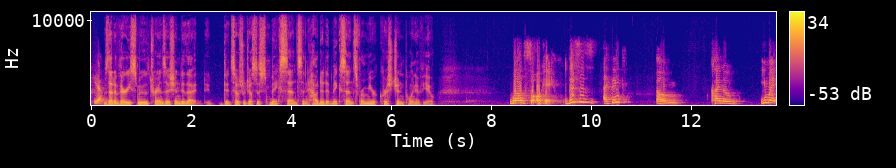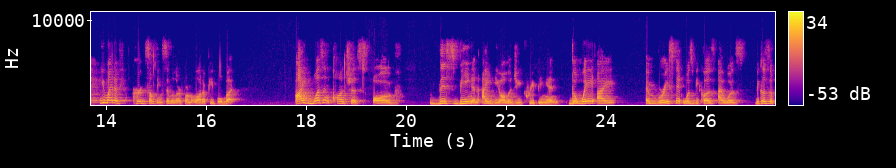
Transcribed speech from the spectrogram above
Mm-hmm. Yeah. Was that a very smooth transition? Did that did social justice make sense and how did it make sense from your Christian point of view? Well, so okay, this is I think um, kind of you might you might have heard something similar from a lot of people, but I wasn't conscious of this being an ideology creeping in. The way I embraced it was because I was because of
